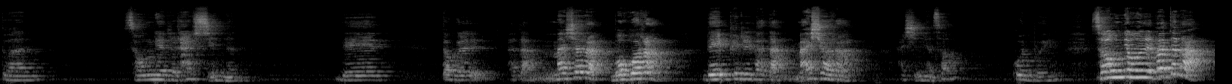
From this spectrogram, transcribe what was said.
또한 성례를 할 수 있는 내 떡을 받아 마셔라 먹어라 내 피를 받아 마셔라 하시면서 곧 뭐예요? 성령을 받으라.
